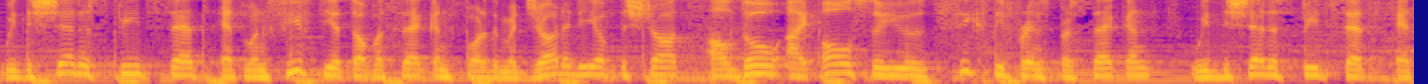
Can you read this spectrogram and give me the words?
with the shutter speed set at 1 50th of a second for the majority of the shots, although I also used 60 frames per second with the shutter speed set at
